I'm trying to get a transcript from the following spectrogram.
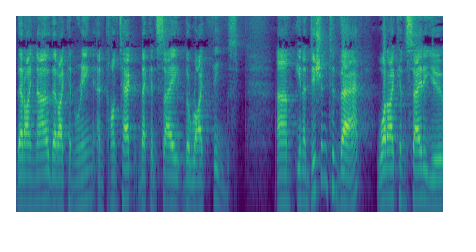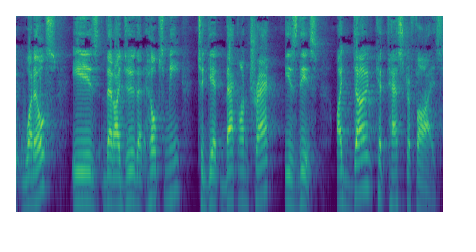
that I know that I can ring and contact that can say the right things. Um, in addition to that, what I can say to you, what else is that I do that helps me to get back on track is this. I don't catastrophize.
